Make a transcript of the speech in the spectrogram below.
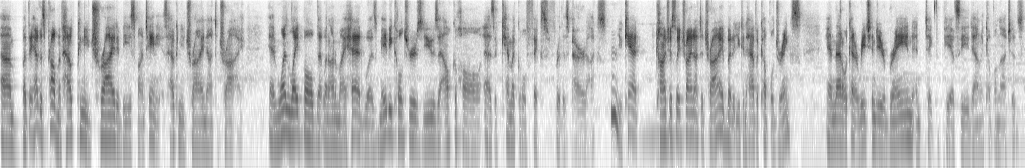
um, but they have this problem of how can you try to be spontaneous? How can you try not to try? And one light bulb that went on in my head was maybe cultures use alcohol as a chemical fix for this paradox. Hmm. You can't consciously try not to try, but you can have a couple drinks and that'll kind of reach into your brain and take the PFC down a couple notches.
